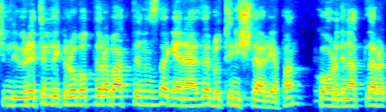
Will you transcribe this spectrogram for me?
Şimdi üretimdeki robotlara baktığınızda genelde rutin işler yapan, koordinatlar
